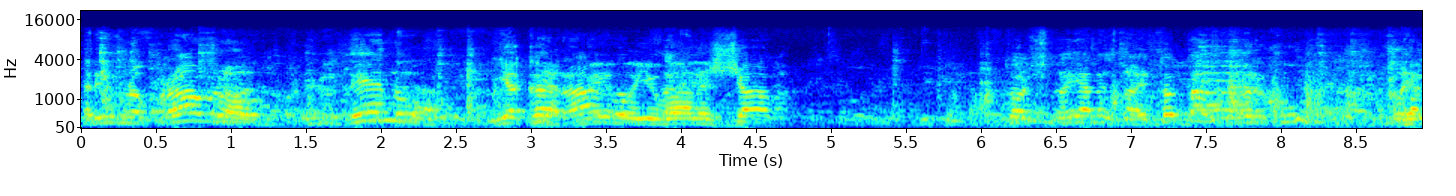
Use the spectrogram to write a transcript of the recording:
рівноправну людину, яка разом захищала. Точно, я не знаю, то там вверху як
